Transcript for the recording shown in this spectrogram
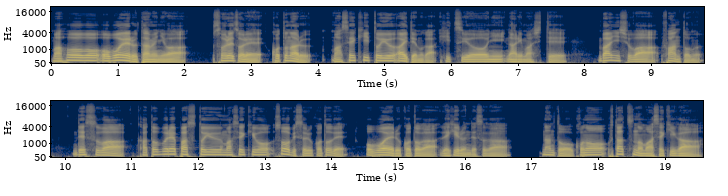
魔法を覚えるためにはそれぞれ異なる魔石というアイテムが必要になりましてバニッシュはファントムデスはカトブレパスという魔石を装備することで覚えることができるんですが、なんとこの2つの魔石が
